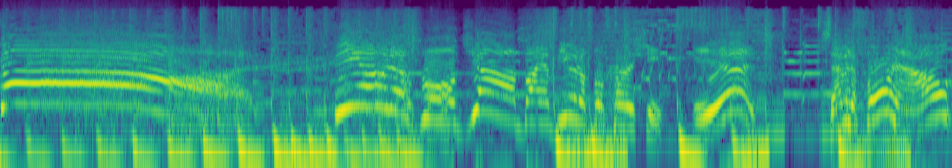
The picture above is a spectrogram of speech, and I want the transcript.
Gone! Beautiful job by a beautiful Kershey. Yes. Seven to four now.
